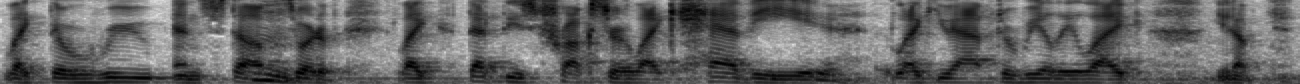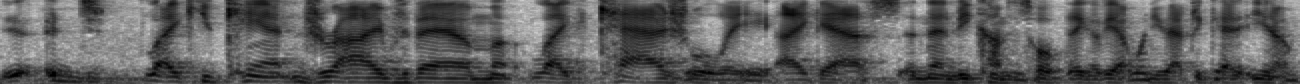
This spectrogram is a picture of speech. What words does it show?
like the route and stuff, Hmm. sort of like that these trucks are like heavy, like you have to really like you know, like you can't drive them like casually, I guess, and then becomes this whole thing of yeah, when you have to get you know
